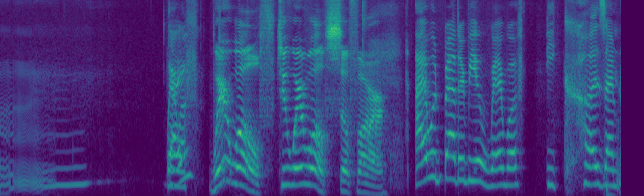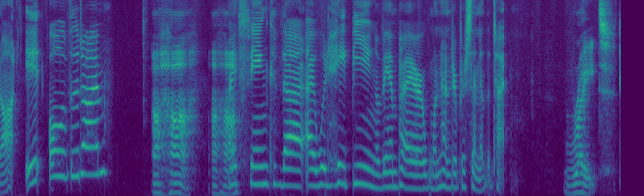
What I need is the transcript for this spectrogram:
Um, werewolf. Werewolf! Two werewolves so far. I would rather be a werewolf because I'm not it all of the time. Uh huh. Uh huh. I think that I would hate being a vampire 100% of the time. Right.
